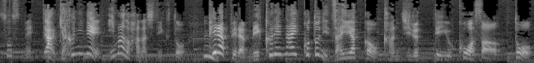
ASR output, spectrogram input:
そうですね。あ逆にね今の話でいくと、うん。ペラペラめくれないことに罪悪感を感じるっていう怖さと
